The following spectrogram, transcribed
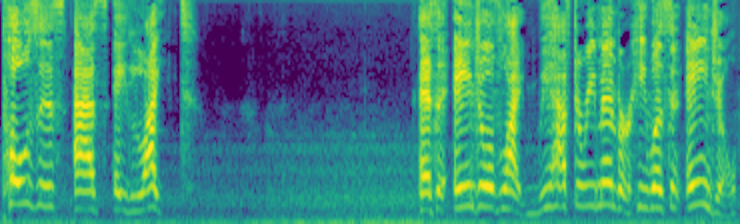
poses as a light as an angel of light. We have to remember he was an angel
